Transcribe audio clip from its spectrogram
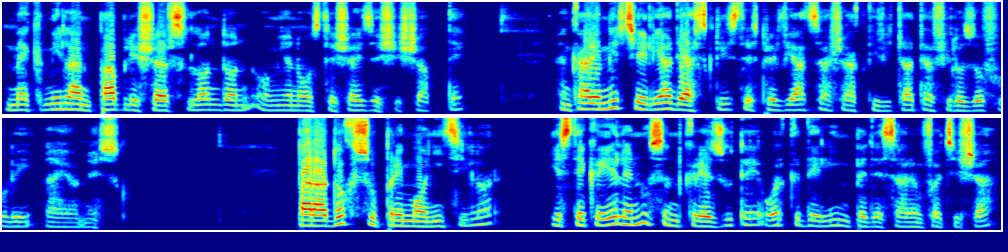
Macmillan Publishers, London, 1967, în care Mircea Eliade a scris despre viața și activitatea filozofului Naionescu. Paradoxul premoniților este că ele nu sunt crezute oricât de limpede s-ar înfățișa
